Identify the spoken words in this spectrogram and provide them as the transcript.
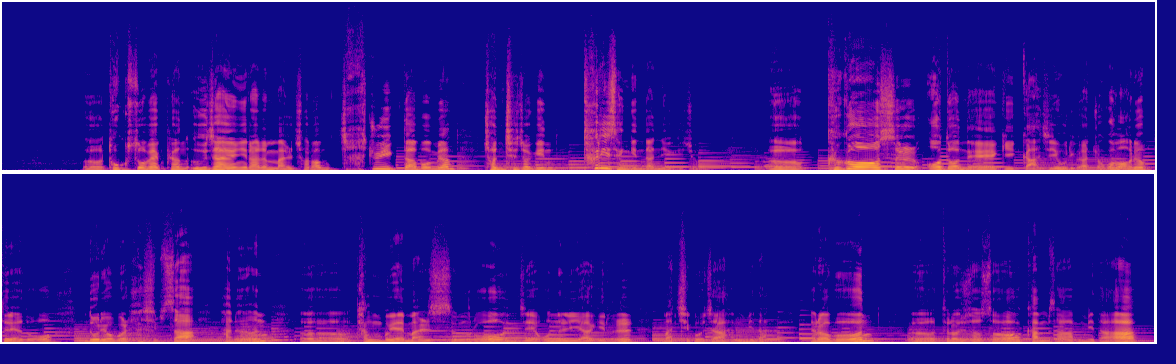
어, 독서 백편 의자연이라는 말처럼 자주 읽다 보면 전체적인 틀이 생긴다는 얘기죠. 어, 그것을 얻어내기까지 우리가 조금 어렵더라도 노력을 하십사 하는 어, 당부의 말씀으로 이제 오늘 이야기를 마치고자 합니다. 여러분 어, 들어주셔서 감사합니다.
